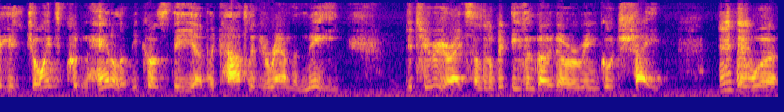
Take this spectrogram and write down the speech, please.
his joints couldn't handle it because the uh, the cartilage around the knee deteriorates a little bit, even though they were in good shape. There were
